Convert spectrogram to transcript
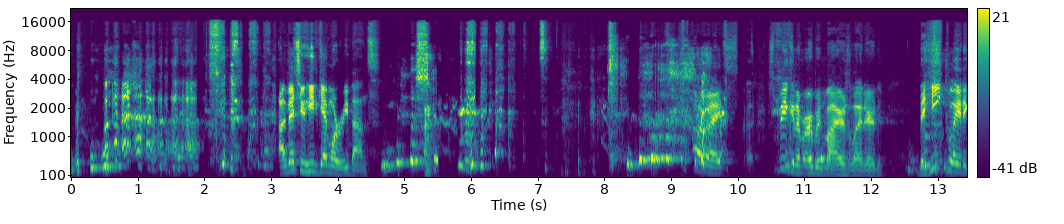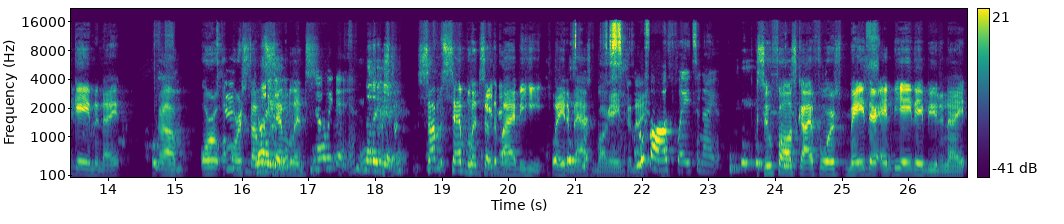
I bet you he'd get more rebounds. All right. Speaking of Urban Meyers Leonard, the Heat played a game tonight. Um or or some No, semblance No, we didn't. No, they didn't. some semblance of the Miami Heat played a basketball game Who tonight. Falls played tonight. Sioux Falls Skyforce made their NBA debut tonight.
